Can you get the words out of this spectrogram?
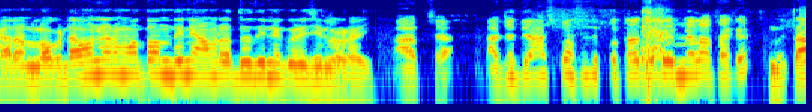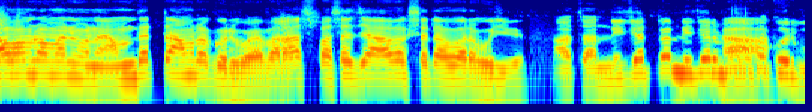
কারণ লকডাউনের মতন দিনে আমরা দুদিনে করেছি লড়াই। আচ্ছা আর যদি আশপাশে কোথাও যদি মেলা থাকে? তাও আমরা মানবো না আমাদেরটা আমরা করব। এবার আচ্ছা। আশপাশে যা হবে সেটা ওরা বুঝবে। আচ্ছা নিজেরটা নিজের মেলাটা হ্যাঁ। করব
